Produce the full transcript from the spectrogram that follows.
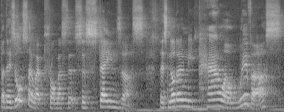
but there's also a promise that sustains us. There's not only power with us,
